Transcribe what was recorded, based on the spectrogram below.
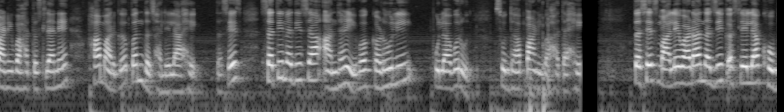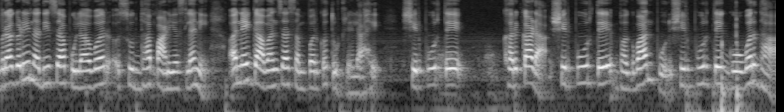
पाणी वाहत असल्याने हा मार्ग बंद झालेला आहे. तसेच सती नदीच्या आंधळी व कढोली पुलावरून सुद्धा पाणी वाहत आहे. तसेच मालेवाडा नजीक असलेल्या खोब्रागडी नदीच्या पुलावर सुद्धा पाणी असल्याने अनेक गावांचा संपर्क तुटलेला आहे. शिरपूर ते खरकाडा शिरपूर ते भगवानपूर शिरपूर ते गोवर्धा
